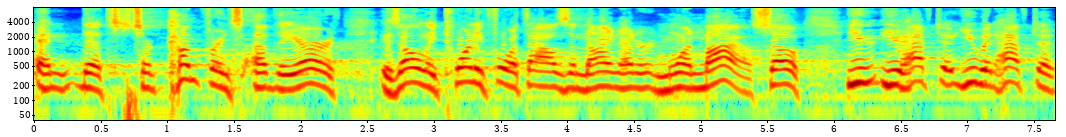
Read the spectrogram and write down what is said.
and the circumference of the earth is only 24,901 miles. So you, you, have to, you would have to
